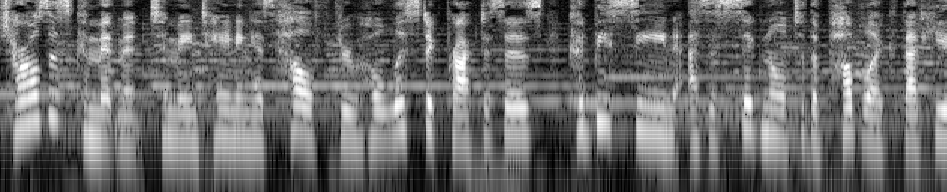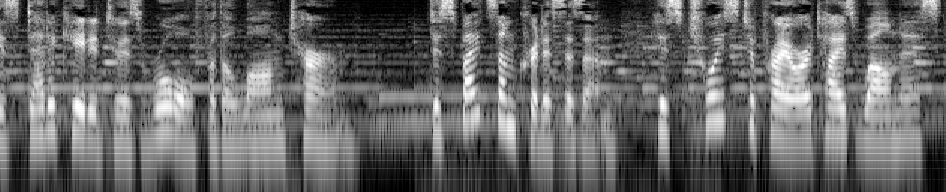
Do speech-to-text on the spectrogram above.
Charles's commitment to maintaining his health through holistic practices could be seen as a signal to the public that he is dedicated to his role for the long term. Despite some criticism, his choice to prioritize wellness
